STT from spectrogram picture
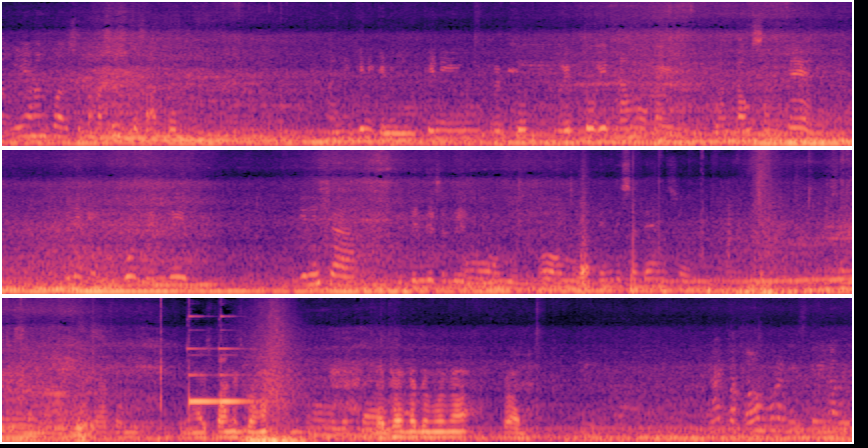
ang iyang kuan so makasave ka sa ato ani kini kini mo kining red to red to it na mo kay 1,010 kini kay mugo in red kini siya. Intindi sabihin. oh oh mo pindi sa benzo Kaya itong mga Spanish ba nga? oh Daghan ka itong mga kuan. ay pagbaw mo ra ni story na rin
